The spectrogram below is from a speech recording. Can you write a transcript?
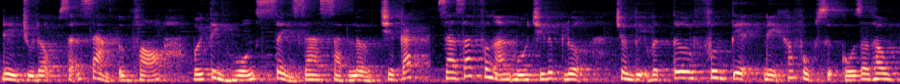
để chủ động sẵn sàng ứng phó với tình huống xảy ra sạt lở chia cắt, ra soát phương án bố trí lực lượng, chuẩn bị vật tư, phương tiện để khắc phục sự cố giao thông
